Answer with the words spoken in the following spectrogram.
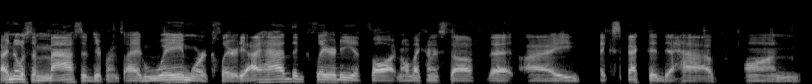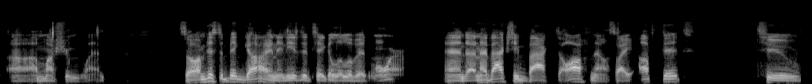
I noticed a massive difference. I had way more clarity. I had the clarity of thought and all that kind of stuff that I expected to have on uh, a mushroom blend. So I'm just a big guy and I needed to take a little bit more. And, and I've actually backed off now. So I upped it to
